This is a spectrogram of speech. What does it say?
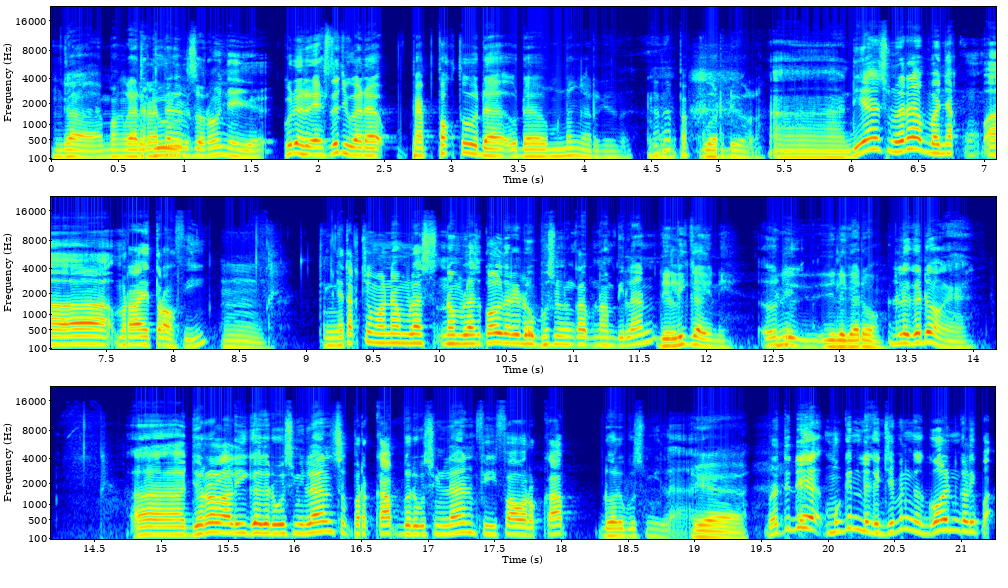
Enggak, emang dari Ternyata dulu. dari sononya ya. Gue dari SD juga ada Pep Talk tuh udah udah mendengar gitu. Karena Pep Guardiola. Eh, dia sebenarnya banyak eh, meraih trofi. Hmm. Nyetak cuma 16 16 gol dari 29 kali penampilan. Di liga ini. Oh, ini di, Liga doang. Di Liga doang ya. Eh juara La Liga 2009, Super Cup 2009, FIFA World Cup 2009. Iya. Berarti dia mungkin Liga Champions ngegolin kali, Pak.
